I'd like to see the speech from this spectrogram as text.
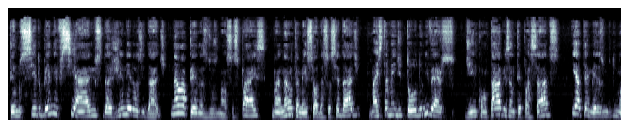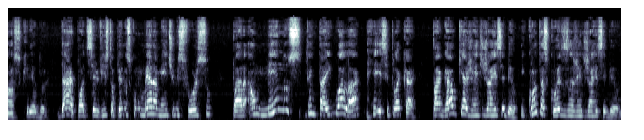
temos sido beneficiários da generosidade, não apenas dos nossos pais, mas não também só da sociedade, mas também de todo o universo, de incontáveis antepassados e até mesmo do nosso Criador. Dar pode ser visto apenas como meramente um esforço para ao menos tentar igualar esse placar, pagar o que a gente já recebeu. E quantas coisas a gente já recebeu?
